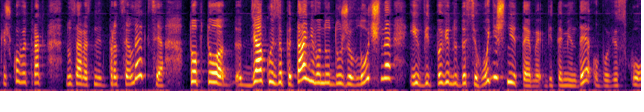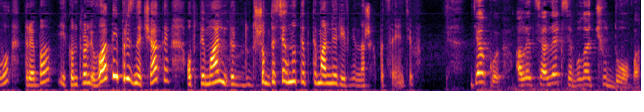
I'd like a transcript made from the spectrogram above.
шлунково-кишковий тракт. Ну зараз не про це лекція. Тобто, дякую за питання, воно дуже влучне. І відповідно до сьогоднішньої теми вітамін Д обов'язково треба і контролювати, і призначати оптимальні, щоб досягнути оптимальний рівень наших пацієнтів. Дякую, але ця лекція була чудова.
